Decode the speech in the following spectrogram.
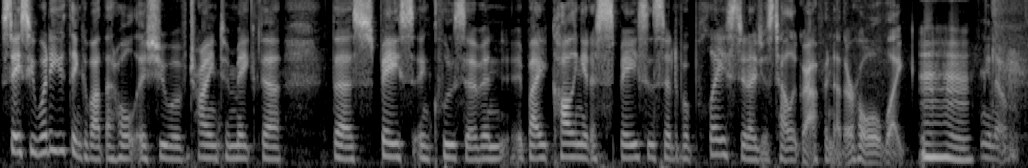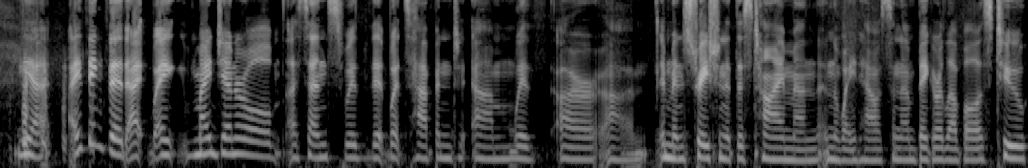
Stacy, what do you think about that whole issue of trying to make the the space inclusive and by calling it a space instead of a place did i just telegraph another whole like Mm-hmm. you know yeah, I think that I, I my general uh, sense with that what's happened um, with our um, administration at this time and in the White House and a bigger level is to.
